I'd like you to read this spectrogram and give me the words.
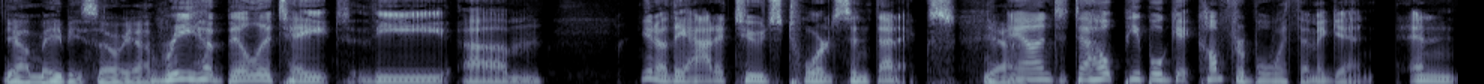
yeah maybe so yeah rehabilitate the um you know the attitudes towards synthetics yeah and to help people get comfortable with them again and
